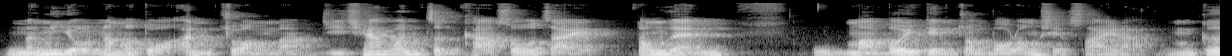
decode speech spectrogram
能有那么多暗装吗？以前阮整卡所在，当然嘛不一定全部拢熟悉啦。毋过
